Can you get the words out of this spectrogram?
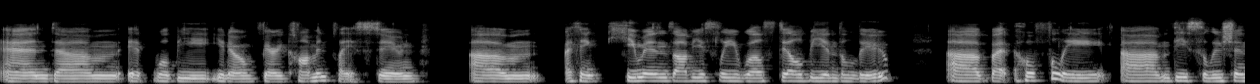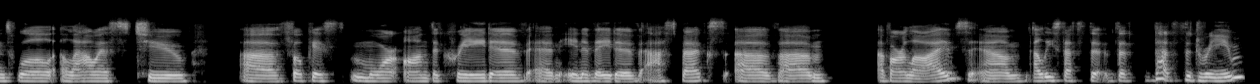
and um, it will be you know very commonplace soon. Um, I think humans obviously will still be in the loop, uh, but hopefully, um, these solutions will allow us to uh, focus more on the creative and innovative aspects of um, of our lives. Um, at least that's the, the that's the dream.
